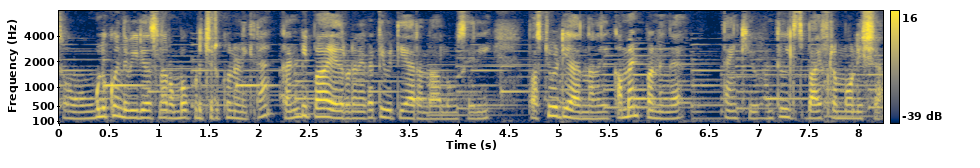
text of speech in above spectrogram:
so உங்களுக்கும் இந்த வீடியோஸ்லாம் ரொம்ப பிடிச்சிருக்குன்னு நினைக்கிறேன். கண்டிப்பாக இதோட நெகட்டிவிட்டியாக இருந்தாலும் சரி பாசிட்டிவிட்டியாக இருந்தாலும் கமெண்ட் பண்ணுங்கள் thank you until it's bye from Monisha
